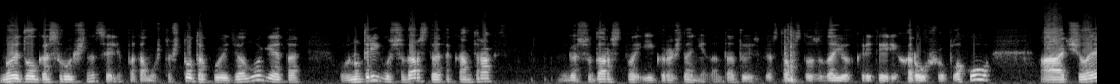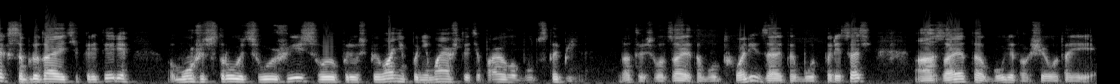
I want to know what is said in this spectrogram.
но и долгосрочные цели. Потому что что такое идеология? Это внутри государства это контракт государства и гражданина, да, то есть государство задает критерии хорошего, плохого, а человек, соблюдая эти критерии, может строить свою жизнь, свое преуспевание, понимая, что эти правила будут стабильны. Да, то есть вот за это будут хвалить, за это будут порицать, а за это будет вообще вот ай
